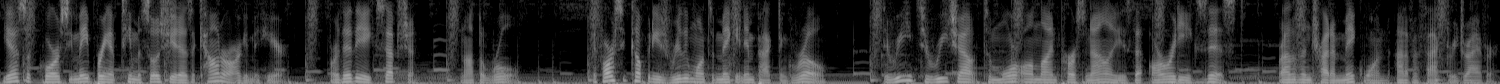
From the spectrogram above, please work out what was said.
Yes, of course, you may bring up Team Associated as a counter-argument here, but they're the exception, not the rule. If RC companies really want to make an impact and grow, they need to reach out to more online personalities that already exist, rather than try to make one out of a factory driver.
